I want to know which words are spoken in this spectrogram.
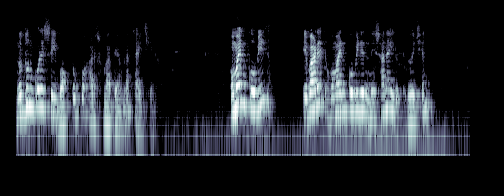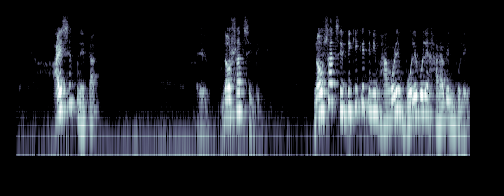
নতুন করে সেই বক্তব্য আর শোনাতে আমরা চাইছি না। হুমায়ুন কবির, এবারের হুমায়ুন কবিরের নেশানায় রয়েছেন আইএসএফ নেতা নওশাদ সিদ্দিকী। নওশাদ সিদ্দিকীকে তিনি ভাঙড়ে বলে বলে হারাবেন বলে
